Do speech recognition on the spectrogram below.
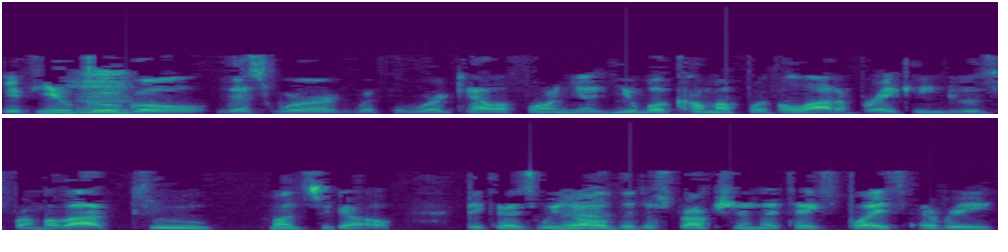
if you Mm. Google this word with the word California, you will come up with a lot of breaking news from about two months ago because we know the destruction that takes place every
